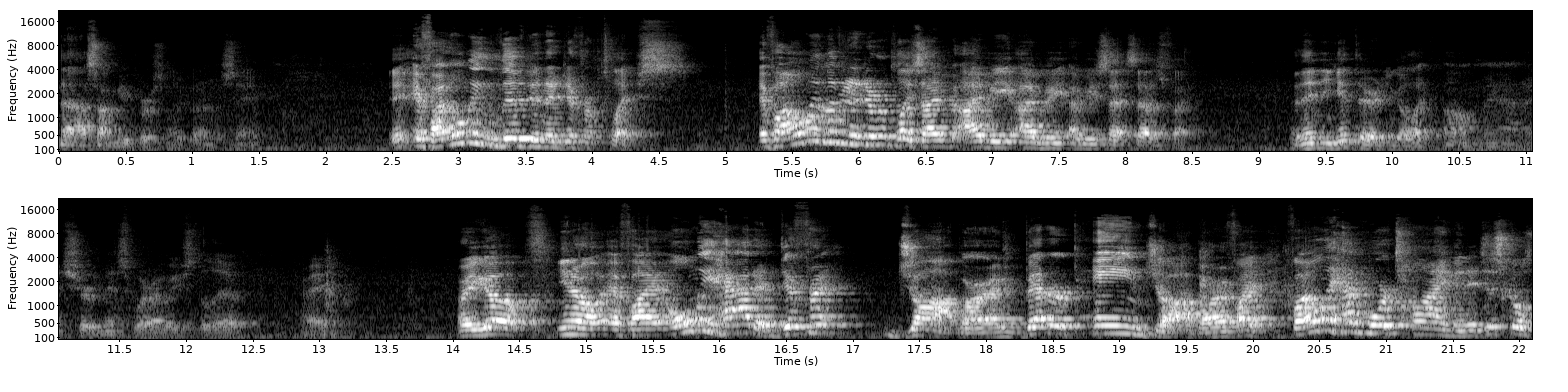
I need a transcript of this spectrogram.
No, that's not me personally, but I'm just saying. If I only lived in a different place, if I only lived in a different place, I'd, I'd, be, I'd, be, I'd be satisfied. And then you get there and you go like, oh man, I sure miss where I used to live, right? Or you go, you know, if I only had a different job or a better paying job, or if I, if I only had more time, and it just goes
